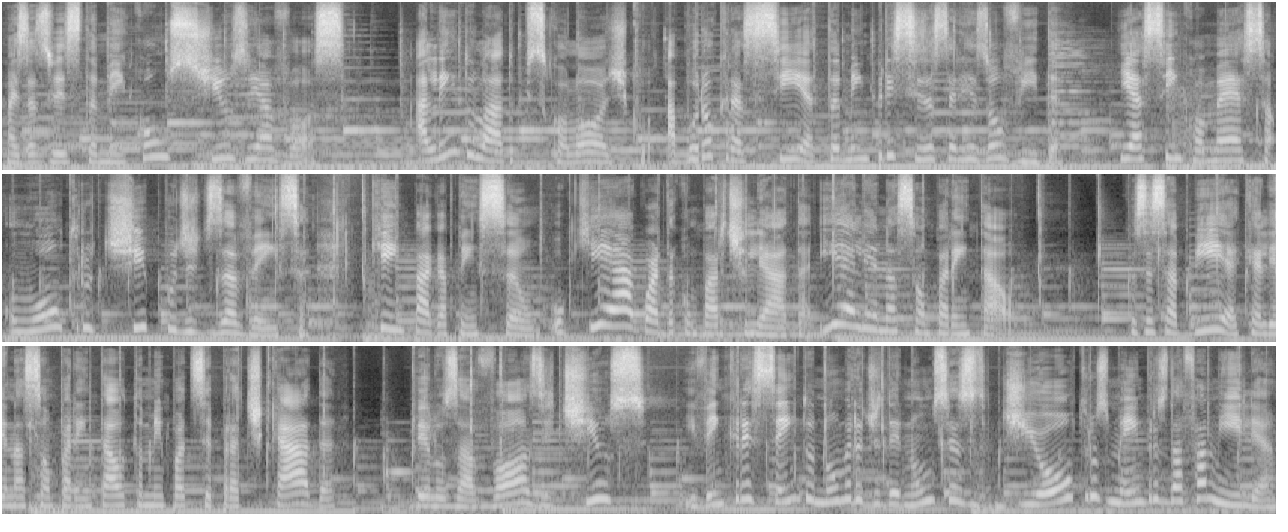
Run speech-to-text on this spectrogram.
mas às vezes também com os tios e avós. Além do lado psicológico, a burocracia também precisa ser resolvida. E assim começa um outro tipo de desavença. Quem paga a pensão? O que é a guarda compartilhada e alienação parental? Você sabia que a alienação parental também pode ser praticada pelos avós e tios e vem crescendo o número de denúncias de outros membros da família.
